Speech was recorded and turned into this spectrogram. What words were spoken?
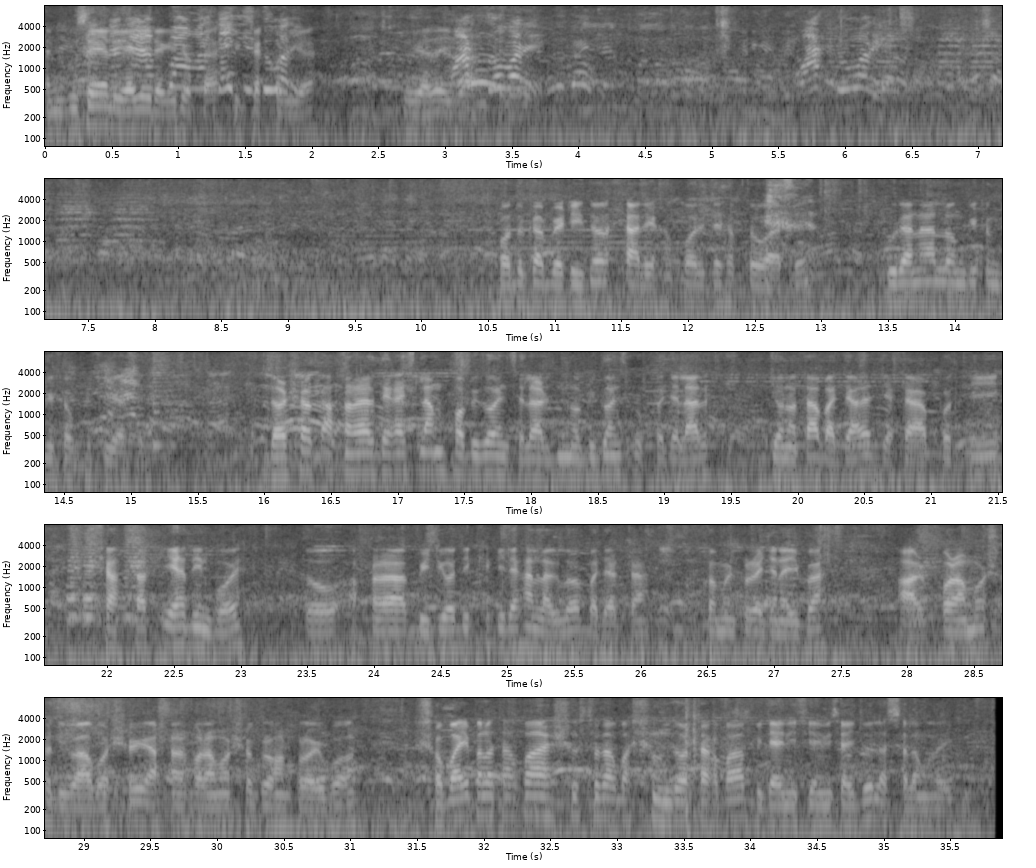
আমি ঠিকঠাক যাই পদকা বেটি তো শাড়ি পরিতে সব তো আছে। পুরানা লঙ্গি টঙ্গি সব কিছুই আছে। দর্শক, আপনারা দেখাইছিলাম হবিগঞ্জ জেলার নবীগঞ্জ উপজেলার জনতা বাজার যেটা প্রতি সাত একদিন বয়, তো আপনারা ভিডিও দেখে কি দেখান লাগল বাজারটা? কমেন্ট করে জানাইবা। আর পরামর্শ দিবা অবশ্যই, আপনার পরামর্শ গ্রহণ করব। সবাই ভালো থাকবা, সুস্থ থাকবা, সুন্দর থাকবা। বিদায় নিচ্ছি আমি সাইদুল, আসসালামু আলাইকুম।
